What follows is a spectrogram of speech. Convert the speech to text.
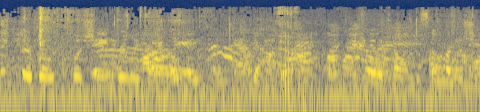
think they're both pushing really hard. Okay. Yeah. Yeah. Tell them to stop pushing.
